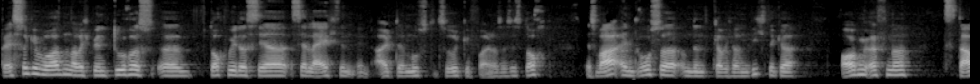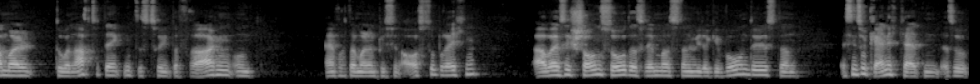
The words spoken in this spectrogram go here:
besser geworden, aber ich bin durchaus äh, doch wieder sehr, sehr leicht in, in, alte Muster zurückgefallen. Also es ist doch, es war ein großer und glaube ich auch ein wichtiger Augenöffner, da mal darüber nachzudenken, das zu hinterfragen und einfach da mal ein bisschen auszubrechen. Aber es ist schon so, dass wenn man es dann wieder gewohnt ist, dann, es sind so Kleinigkeiten, also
